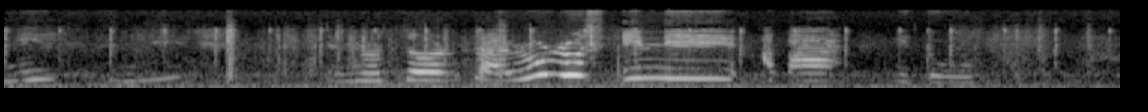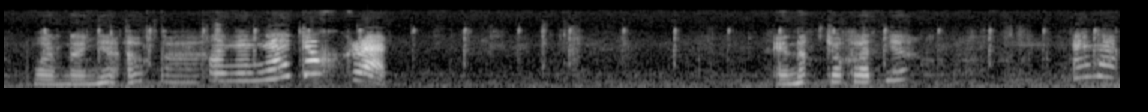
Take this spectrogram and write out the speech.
Ini, ini dinosaurus ini apa itu? Warnanya apa? Warnanya coklat. Enak coklatnya? Enak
